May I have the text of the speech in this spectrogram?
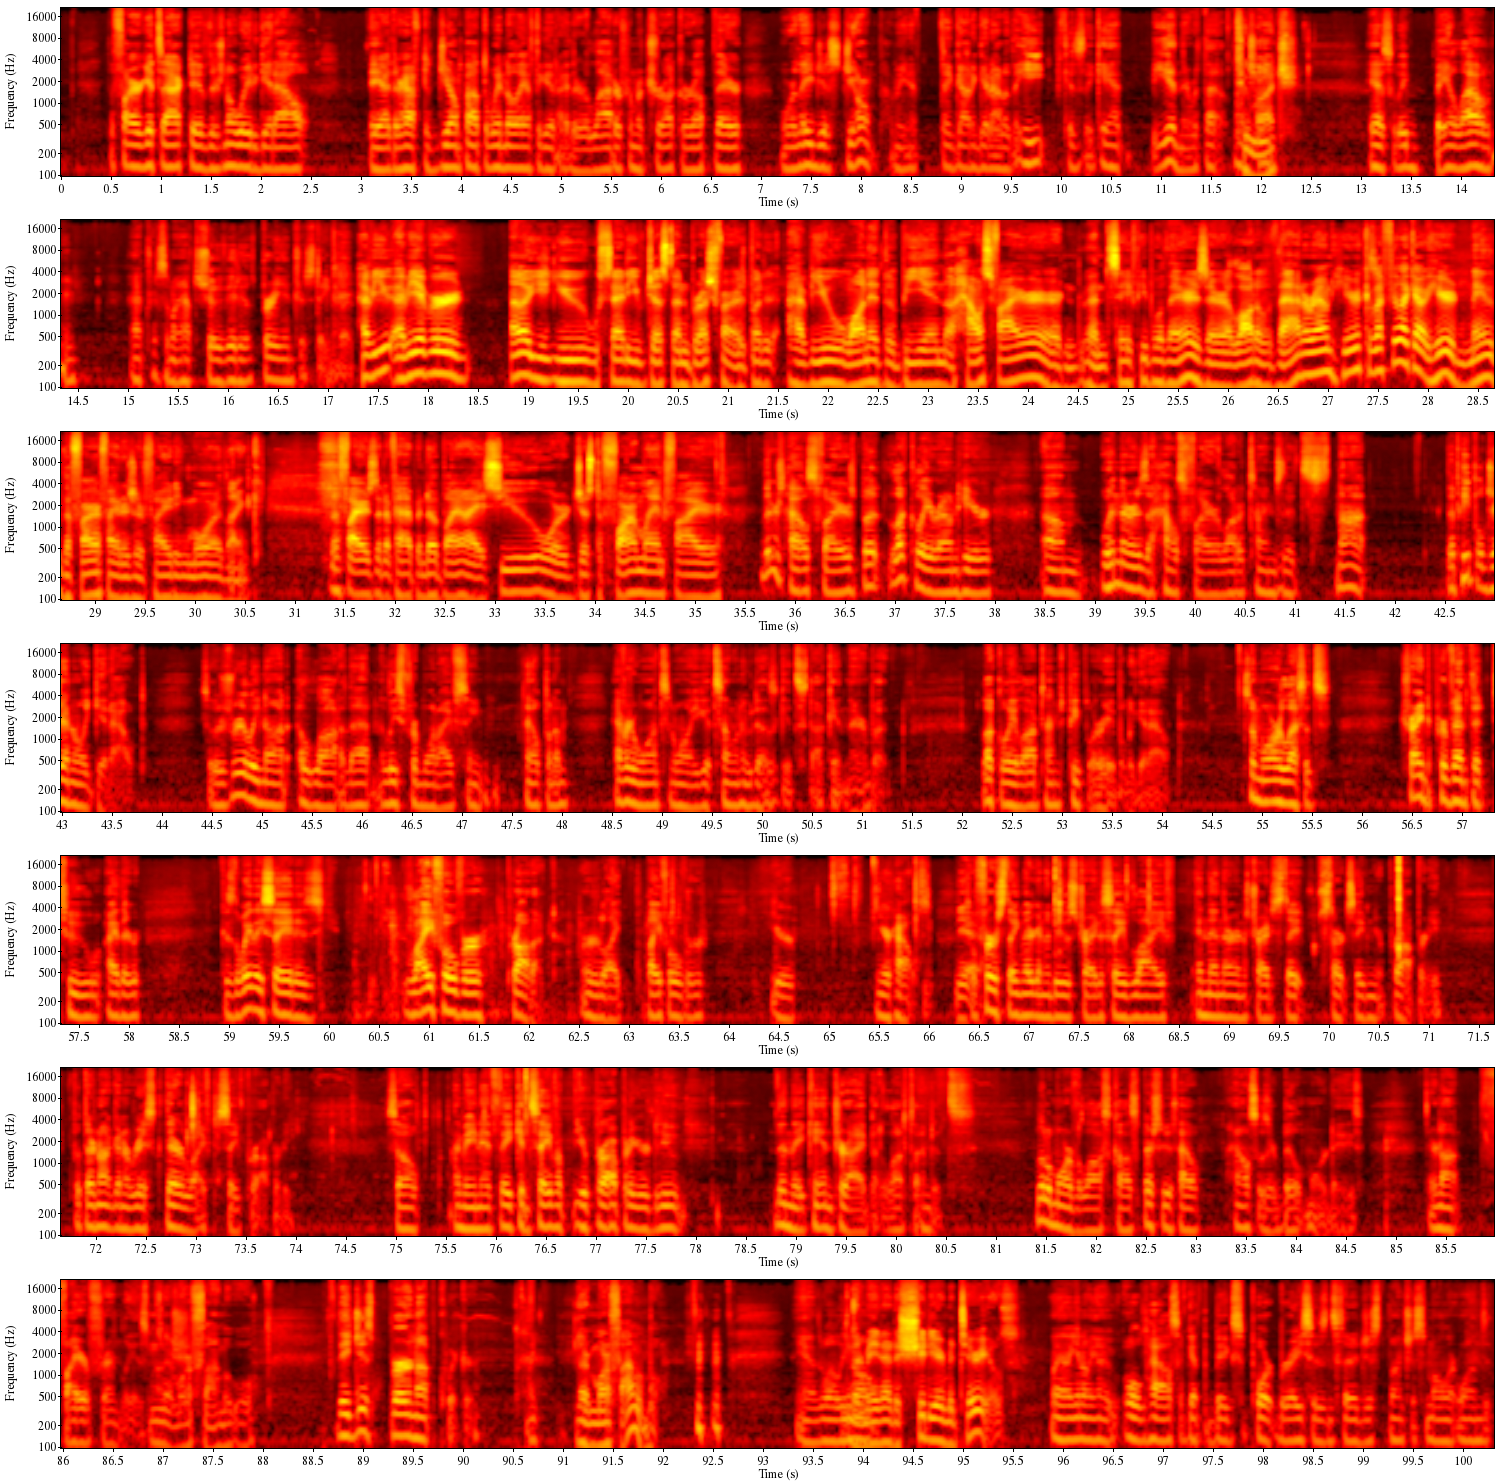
the fire gets active, there's no way to get out. They either have to jump out the window, they have to get either a ladder from a truck or up there, or they just jump. I mean, if they've got to get out of the heat because they can't be in there with that Too heat. much. Yeah, so they bail out. I mean, after I might have to show you videos. Pretty interesting, but Have you have you ever? I know you you said you've just done brush fires, but have you wanted to be in a house fire and, and save people there? Is there a lot of that around here? Because I feel like out here mainly the firefighters are fighting more like the fires that have happened up by ISU or just a farmland fire. there's house fires. But luckily around here, um, when there is a house fire, a lot of times it's not. The people generally get out, so there's really not a lot of that. At least from what I've seen, helping them. Every once in a while, you get someone who does get stuck in there, but luckily, a lot of times people are able to get out. So more or less, it's trying to prevent it to either, because the way they say it is, life over product, or like life over your your house. Yeah. So first thing they're gonna do is try to save life, and then they're gonna try to stay, start saving your property, but they're not gonna risk their life to save property. So I mean, if they can save up your property or do, then they can try. But a lot of times it's a little more of a lost cause, especially with how houses are built more days. They're not fire friendly as much. They're more flammable. They just burn up quicker. They're more flammable. Yeah, well, you They're know, made out of shittier materials. Well, you know, you know, old house. I've got the big support braces instead of just a bunch of smaller ones.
